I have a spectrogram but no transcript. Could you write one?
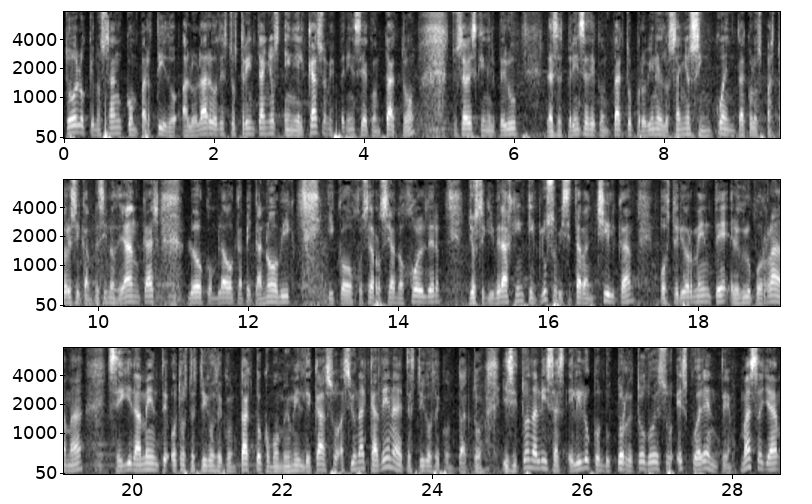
todo lo que nos han compartido a lo largo de estos 30 años, en el caso de mi experiencia de contacto, tú sabes que en el Perú las experiencias de contacto provienen de los años 50 con los pastores y campesinos de Ancash, luego con Vlado Kapetanovic y con José Rociano Holder, Joseph Que incluso visitaban Chilca, posteriormente el grupo Rama, seguidamente otros testigos de contacto, como mi humilde caso, sido una cadena de testigos de contacto. Y si tú analizas el hilo conductor de todo eso, es coherente. Más allá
